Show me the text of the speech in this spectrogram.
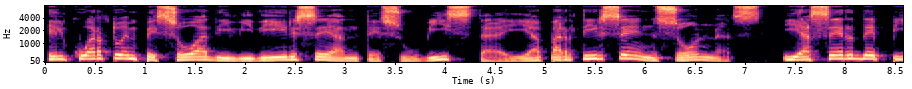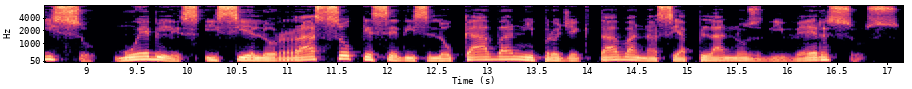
el cuarto empezó a dividirse ante su vista y a partirse en zonas y a de piso, muebles y cielo raso que se dislocaban y proyectaban hacia planos diversos.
